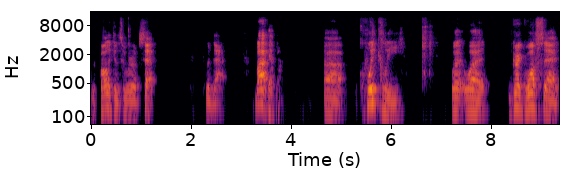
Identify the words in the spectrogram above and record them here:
Republicans who were upset with that, but uh, quickly, what what Greg Wolf said,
